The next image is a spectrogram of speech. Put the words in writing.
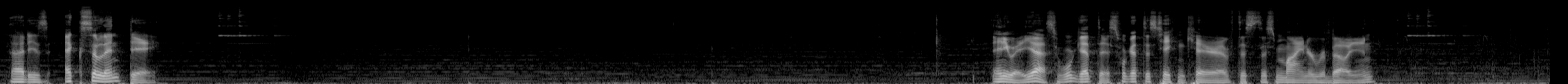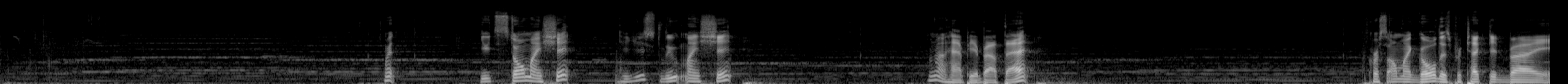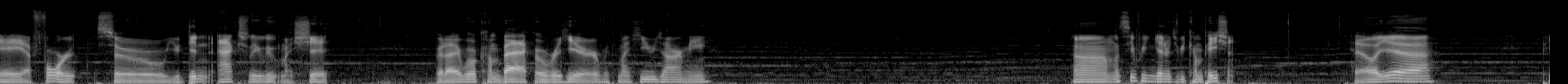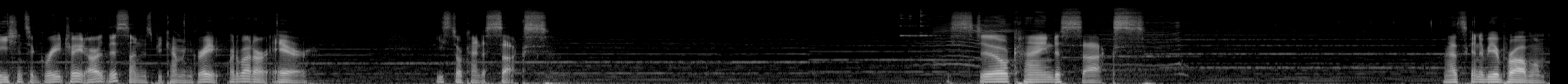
That is excelente. Anyway, yeah, so we'll get this. We'll get this taken care of, this this minor rebellion. You stole my shit? Did you just loot my shit? I'm not happy about that. Of course, all my gold is protected by a, a fort, so you didn't actually loot my shit. But I will come back over here with my huge army. Um, let's see if we can get him to become patient. Hell yeah. Patience a great trait. Our this son is becoming great. What about our heir? He still kind of sucks. He Still kind of sucks. That's going to be a problem.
